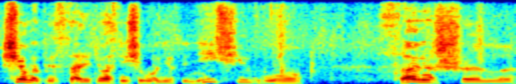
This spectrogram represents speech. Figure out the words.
с чем вы представите? У вас ничего нет. Ничего. Совершенно.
